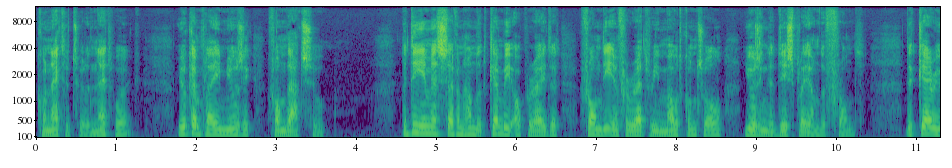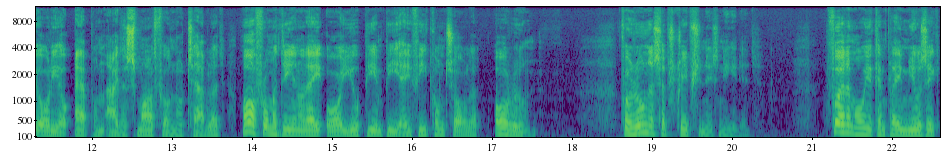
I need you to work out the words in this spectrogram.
connected to the network you can play music from that too. The DMS 700 can be operated from the infrared remote control using the display on the front the Cary Audio app on either smartphone or tablet or from a DLNA or UPnP AV controller or Roon. For Roon a subscription is needed. Furthermore you can play music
